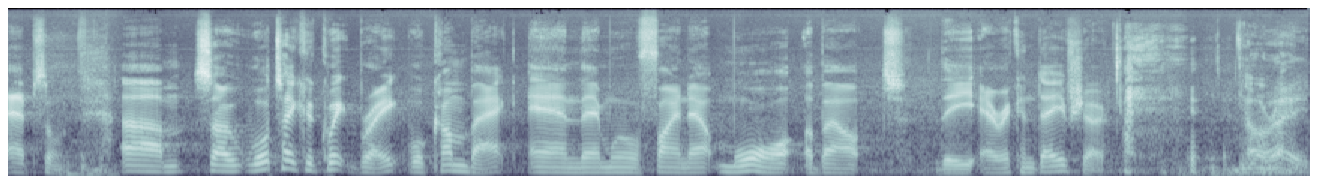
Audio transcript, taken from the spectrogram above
Excellent. Um, so we'll take a quick break. We'll come back and then we'll find out more about the Eric and Dave show. All right.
